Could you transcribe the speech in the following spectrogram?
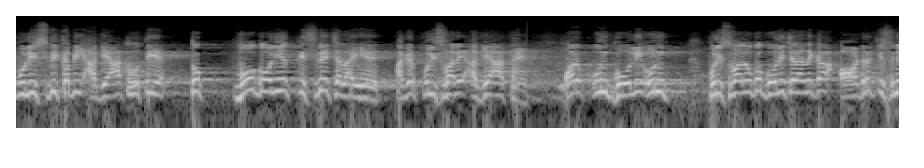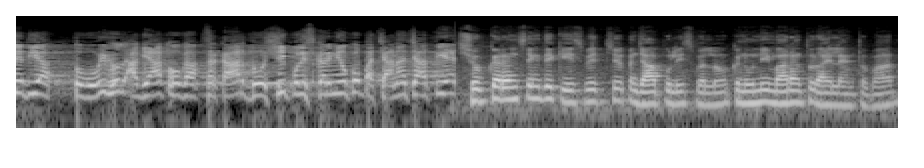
पुलिस भी कभी अज्ञात होती है तो वो गोलियां किसने चलाई हैं अगर पुलिस वाले अज्ञात हैं और उन गोली उन पुलिस वालों को गोली चलाने का ऑर्डर किसने दिया तो वो भी फिर अज्ञात होगा सरकार दोषी पुलिसकर्मियों को बचाना चाहती है ਸ਼ੁਭਕਰਨ ਸਿੰਘ ਦੇ ਕੇਸ ਵਿੱਚ ਪੰਜਾਬ ਪੁਲਿਸ ਵੱਲੋਂ ਕਾਨੂੰਨੀ ਮਾਰਾਂ ਤੋਂ ਰਾਏ ਲੈਣ ਤੋਂ ਬਾਅਦ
